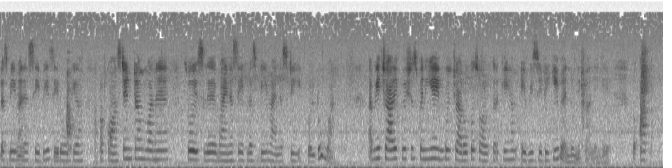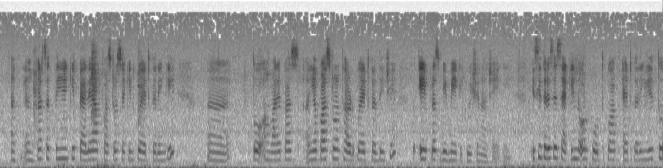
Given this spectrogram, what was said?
plus b minus c भी ज़ीरो हो गया. और कांस्टेंट टर्म वन है सो इसलिए minus a plus b minus d equal to one अब ये चार इक्वेशंस बनी है, इनको चारों को सॉल्व करके हम ए बी सी डी की वैल्यू निकालेंगे। तो आप कर सकते हैं कि पहले आप फ़र्स्ट और सेकंड को ऐड करेंगे। तो हमारे पास, या फ़र्स्ट और थर्ड को ऐड कर दीजिए तो ए प्लस बी में एक इक्वेशन आ जाएगी। इसी तरह से सेकंड और फोर्थ को आप ऐड करेंगे तो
